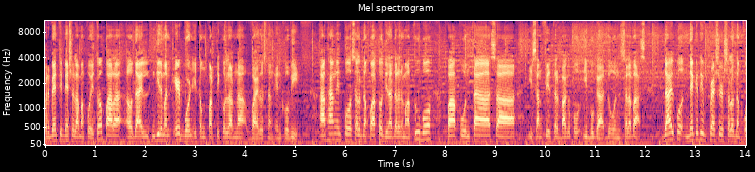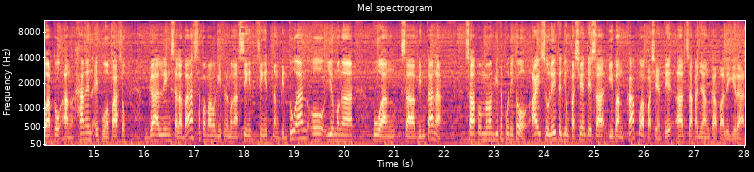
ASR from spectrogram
Preventive measure lamang po ito para oh, dahil hindi naman airborne itong particular na virus ng nCoV. Ang hangin po sa loob ng kwarto, dinadala ng mga tubo papunta sa isang filter bago po ibuga doon sa labas. Dahil po negative pressure sa loob ng kwarto, ang hangin ay pumapasok galing sa labas sa pamamagitan ng mga singit-singit ng pintuan o yung mga puwang sa bintana. Sa pamamagitan po nito, isolated yung pasyente sa ibang kapwa-pasyente at sa kanyang kapaligiran.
